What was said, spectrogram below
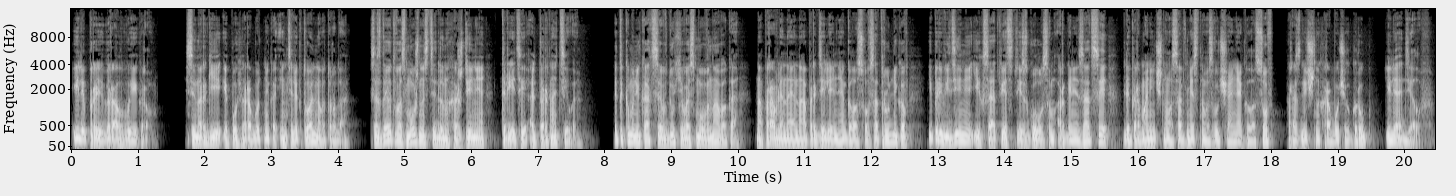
или «проиграл-выиграл». Синергия эпохи работника интеллектуального труда создает возможности для нахождения третьей альтернативы. Это коммуникация в духе восьмого навыка, направленная на определение голосов сотрудников и приведение их в соответствии с голосом организации для гармоничного совместного звучания голосов различных рабочих групп или отделов.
